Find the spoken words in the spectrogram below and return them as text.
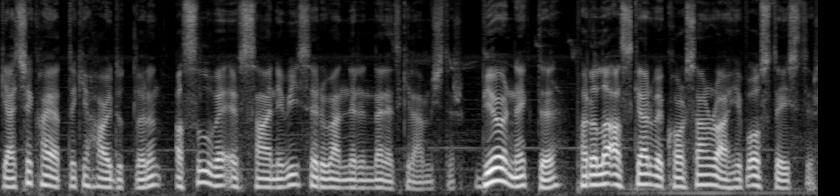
gerçek hayattaki haydutların asıl ve efsanevi serüvenlerinden etkilenmiştir. Bir örnek de paralı asker ve korsan rahip Ostace'tir.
